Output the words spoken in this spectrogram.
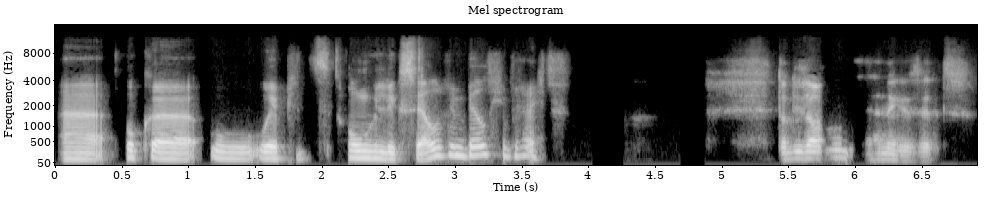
Uh, ook, uh, hoe, hoe heb je het ongeluk zelf in beeld gebracht? Dat is al in scène gezet.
